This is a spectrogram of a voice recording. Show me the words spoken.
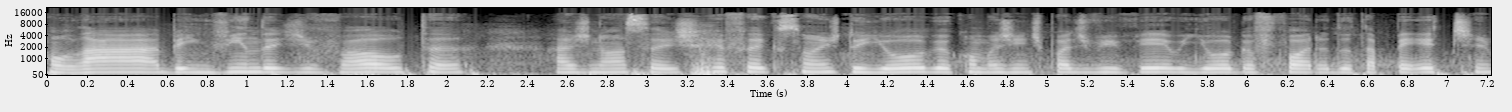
Olá, bem-vindas de volta às nossas reflexões do yoga, como a gente pode viver o yoga fora do tapete.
